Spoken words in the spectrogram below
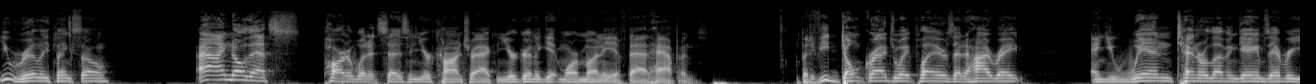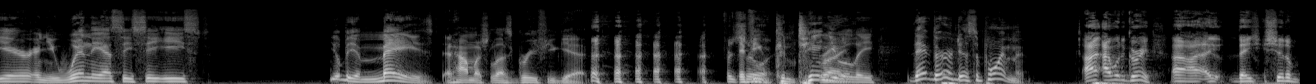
You really think so? I know that's part of what it says in your contract, and you're going to get more money if that happens. But if you don't graduate players at a high rate and you win 10 or 11 games every year and you win the SEC East, you'll be amazed at how much less grief you get. For if you continually, right. they, are a disappointment. I, I would agree. Uh, they should have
